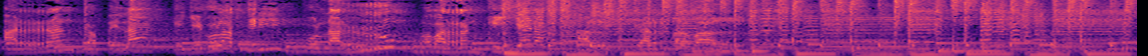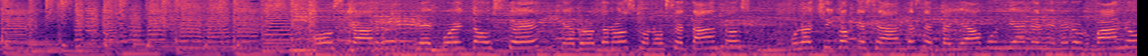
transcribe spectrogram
Arranca pelá, que llegó la trim con la rumba barranquillera al carnaval. Oscar, le cuento a usted que pronto no los conoce tantos, unos chicos que se han desempeñado muy bien en el género urbano,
